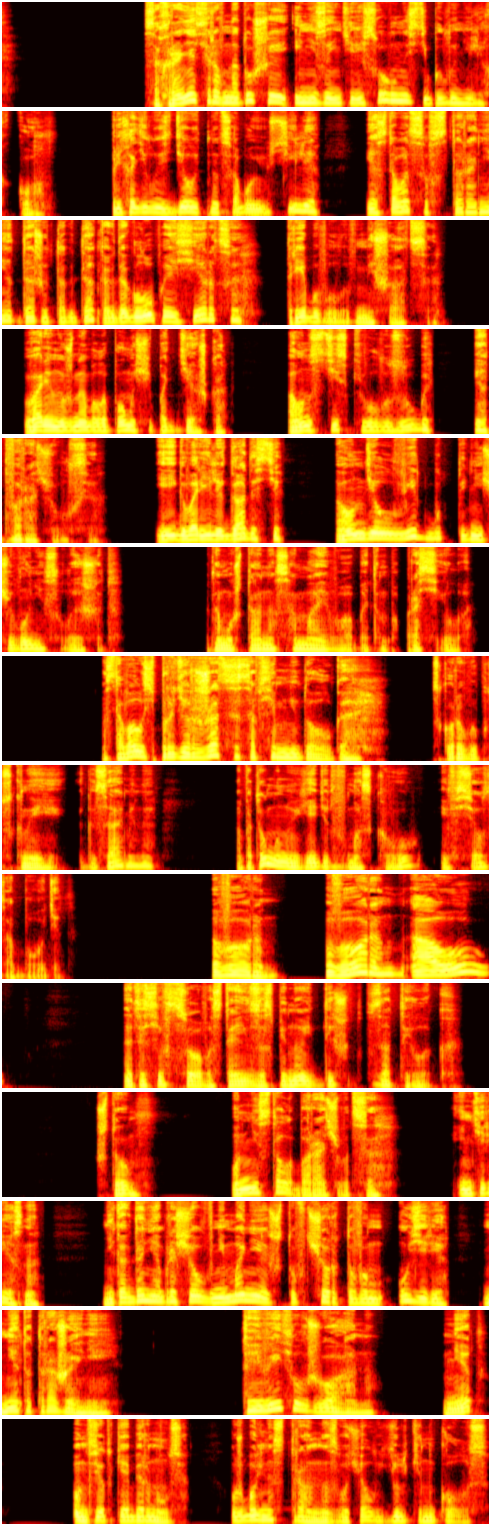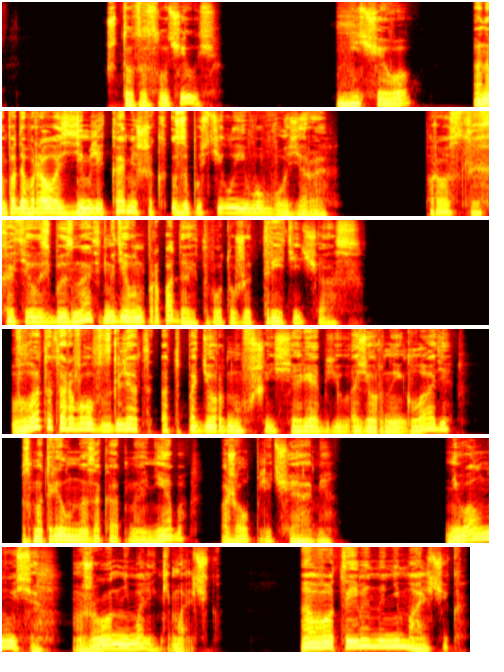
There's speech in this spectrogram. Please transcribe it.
Сохранять равнодушие и незаинтересованность было нелегко. Приходилось делать над собой усилия, и оставаться в стороне даже тогда, когда глупое сердце требовало вмешаться. Варе нужна была помощь и поддержка, а он стискивал зубы и отворачивался. Ей говорили гадости, а он делал вид, будто ничего не слышит, потому что она сама его об этом попросила. Оставалось продержаться совсем недолго. Скоро выпускные экзамены, а потом он уедет в Москву и все забудет. «Ворон! Ворон! Ау!» Это Севцова стоит за спиной и дышит в затылок. Что? Он не стал оборачиваться. Интересно, никогда не обращал внимания, что в чертовом озере нет отражений. «Ты видел Жуану?» «Нет». Он все-таки обернулся. Уж больно странно звучал Юлькин голос. Что-то случилось? Ничего. Она подобрала с земли камешек, запустила его в озеро. Просто хотелось бы знать, где он пропадает вот уже третий час. Влад оторвал взгляд от подернувшейся рябью озерной глади, посмотрел на закатное небо, пожал плечами. «Не волнуйся, уже он не маленький мальчик». «А вот именно не мальчик.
